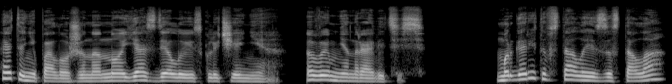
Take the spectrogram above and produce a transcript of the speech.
«Это не положено, но я сделаю исключение. Вы мне нравитесь». Маргарита встала из-за стола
